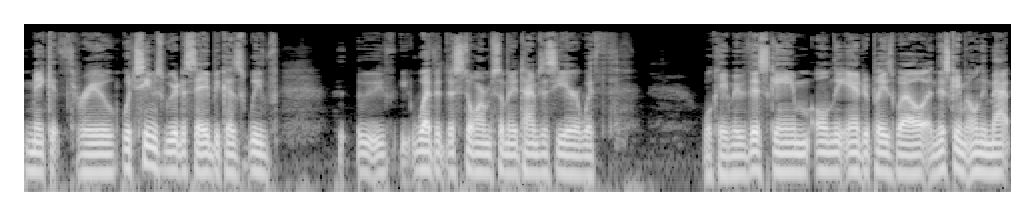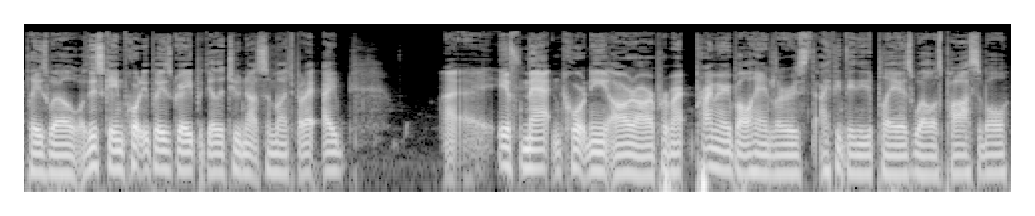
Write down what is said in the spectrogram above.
make it through, which seems weird to say because we've we've weathered the storm so many times this year with okay, maybe this game only Andrew plays well and this game only Matt plays well, or this game Courtney plays great, but the other two not so much. But I, I, I if Matt and Courtney are our primary ball handlers, I think they need to play as well as possible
